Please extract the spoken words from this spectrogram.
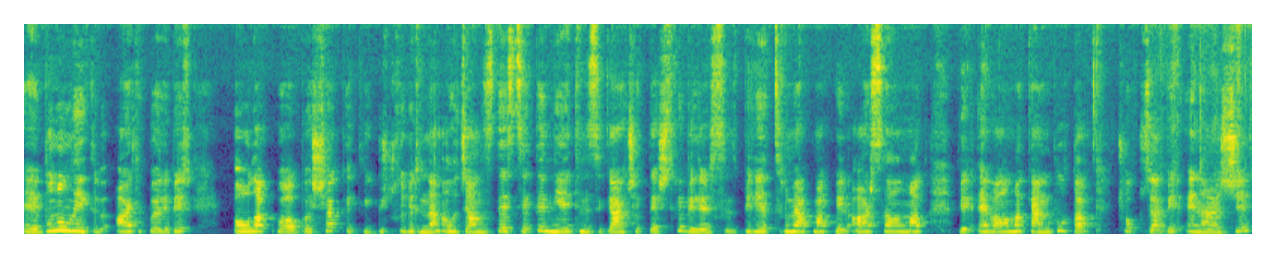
e, bununla ilgili artık böyle bir Oğlak, Boğa, Başak etki güçlü birinden alacağınız destekle niyetinizi gerçekleştirebilirsiniz. Bir yatırım yapmak, bir arsa almak, bir ev almak yani burada çok güzel bir enerji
